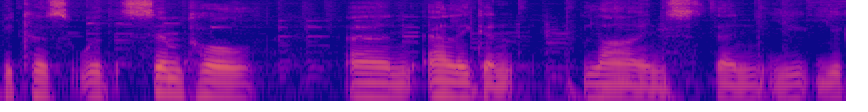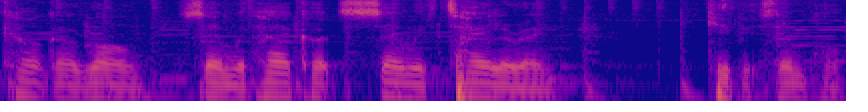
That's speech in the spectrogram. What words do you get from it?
because with simple and elegant lines, then you, you can't go wrong. Same with haircuts, same with tailoring. Keep it simple.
